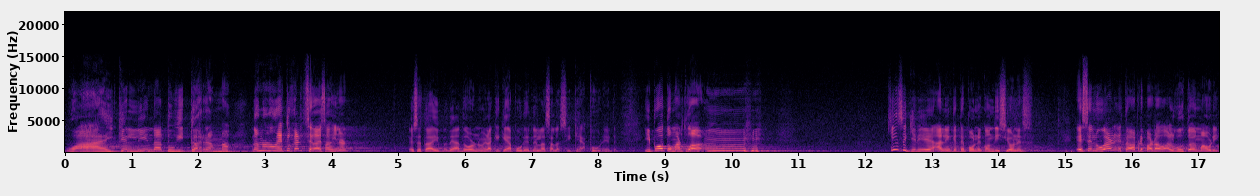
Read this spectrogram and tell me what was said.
¡Guay! ¡Qué linda tu guitarra, más! No, no, no, esto se va a desafinar. Eso está ahí de adorno, ¿verdad? Que queda purete en la sala, sí, queda purete y puedo tomar tu agua. Mm. ¿Quién se quiere ir a alguien que te pone condiciones? Ese lugar estaba preparado al gusto de Mauri.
